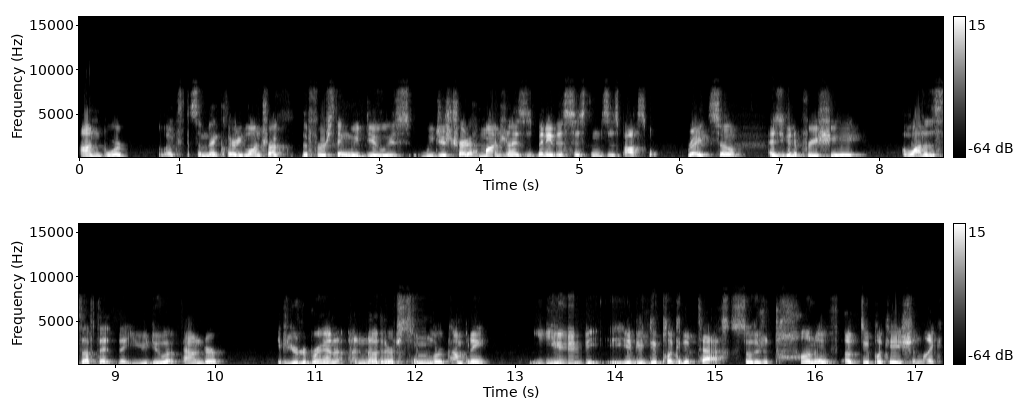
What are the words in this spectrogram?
on board, like something like Clarity LaunchRock, the first thing we do is we just try to homogenize as many of the systems as possible, right? So as you can appreciate, a lot of the stuff that, that you do at Foundr, if you were to bring on another similar company, you'd be it'd be duplicative tasks. So there's a ton of, of duplication. Like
